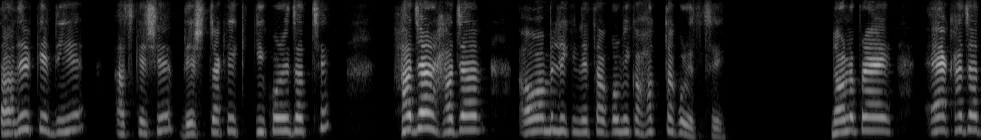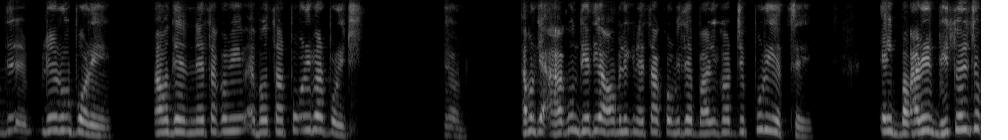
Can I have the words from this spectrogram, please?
তাদেরকে দিয়ে আজকে সে দেশটাকে কি করে যাচ্ছে? হাজার হাজার আওয়ামী লীগ নেতা কর্মীকে হত্যা করেছে। নাহলে প্রায় এক হাজারের উপরে আমাদের নেতাকর্মী এবং তার পরিবার পরিচয় এমনকি আগুন দিয়ে দিয়ে আওয়ামী লীগ নেতা কর্মীদের বাড়িঘর যে পুড়িয়েছে এই বাড়ির ভিতরে যে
